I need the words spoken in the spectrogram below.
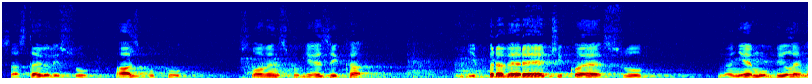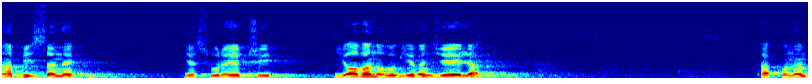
Sastavili su azbuku slovenskog jezika i prve reči koje su na njemu bile napisane jesu reči Jovanovog evanđelja. Tako nam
